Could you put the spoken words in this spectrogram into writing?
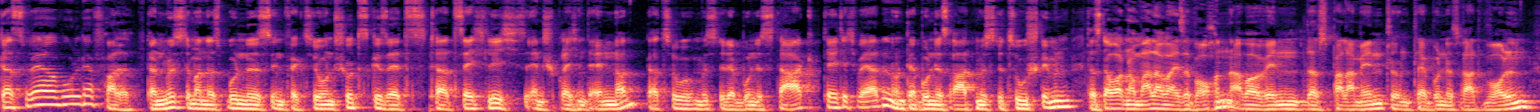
Das wäre wohl der Fall. Dann müsste man das Bundesinfektionsschutzgesetz tatsächlich entsprechend ändern. Dazu müsste der Bundestag tätig werden und der Bundesrat müsste zustimmen. Das dauert normalerweise Wochen, aber wenn das Parlament und der Bundesrat wollen,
